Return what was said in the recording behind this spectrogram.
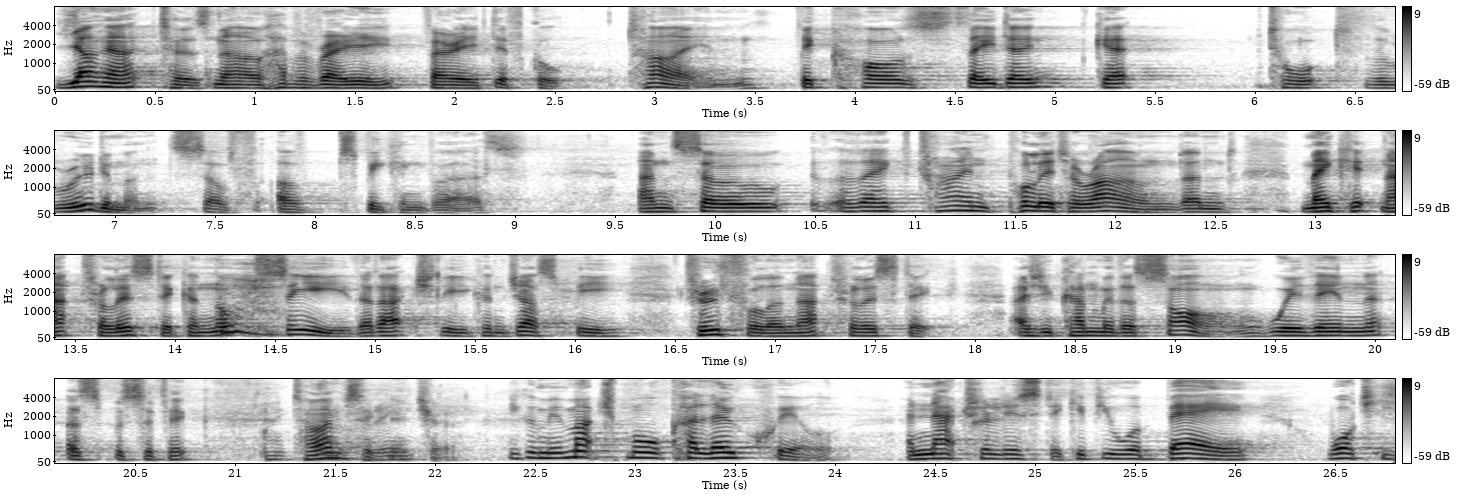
young actors now have a very, very difficult time because they don't get taught the rudiments of, of speaking verse. And so they try and pull it around and make it naturalistic and not see that actually you can just be truthful and naturalistic as you can with a song within a specific time signature. You can be much more colloquial and naturalistic if you obey what he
